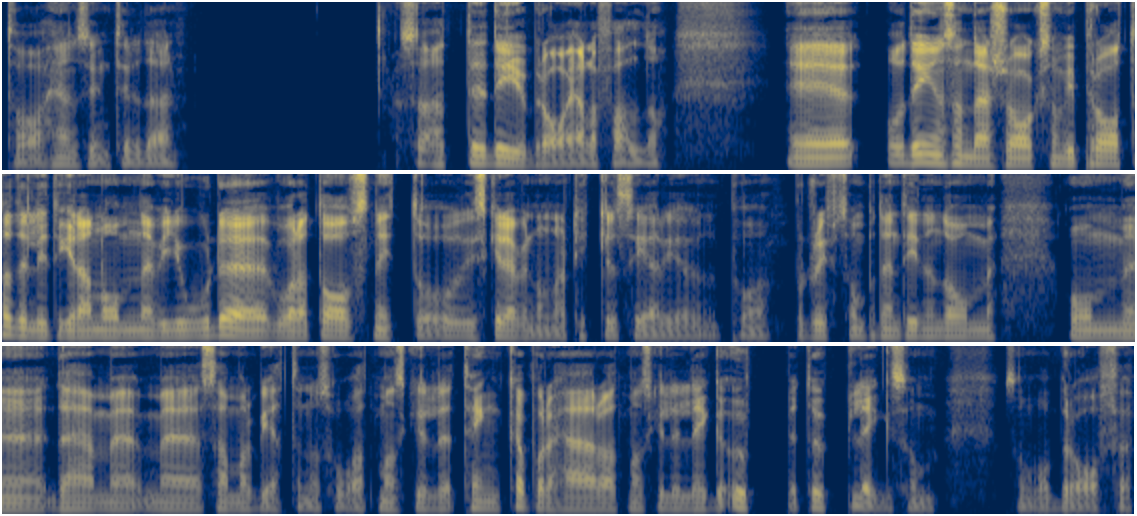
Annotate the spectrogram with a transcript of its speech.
ta hänsyn till det där. Så att eh, det är ju bra i alla fall då. Eh, och det är en sån där sak som vi pratade lite grann om när vi gjorde vårt avsnitt och vi skrev i någon artikelserie på, på Driftson på den tiden då om, om eh, det här med, med samarbeten och så, att man skulle tänka på det här och att man skulle lägga upp ett upplägg som, som var bra för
